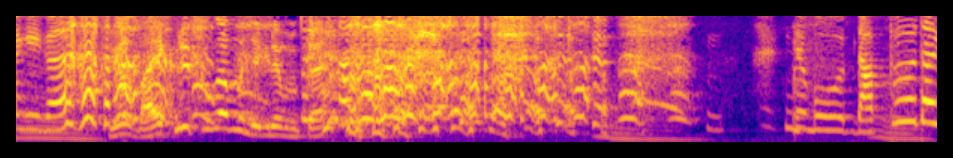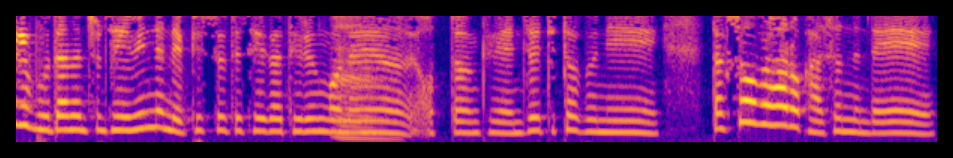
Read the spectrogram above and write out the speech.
이야기가. 이거 마이크를 끄고 한번 얘기를 해볼까요? 근데 뭐 나쁘다기보다는 좀 재밌는 에피소드 제가 들은 거는 어떤 그 엔젤 튜터 분이 딱 수업을 하러 가셨는데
